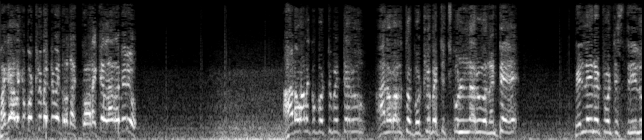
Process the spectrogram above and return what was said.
మగాళ్ళకి బొట్లు పెట్టమంటారు పెట్టారు? కొడకల్లారా మీరు? ఆడవాళ్ళకు బొట్టు పెట్టారు ఆడవాళ్ళతో బొట్లు పెట్టించుకుంటున్నారు అని అంటే పెళ్ళైనటువంటి స్త్రీలు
